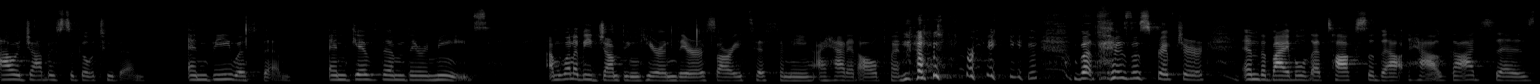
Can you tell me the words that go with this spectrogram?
Our job is to go to them and be with them and give them their needs. I'm going to be jumping here and there. Sorry, Tiffany. I had it all planned out for you. But there's a scripture in the Bible that talks about how God says,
